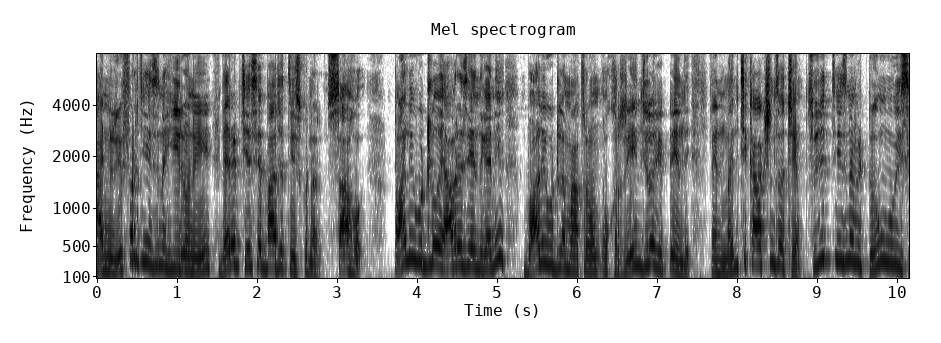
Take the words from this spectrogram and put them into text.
ఆయన రిఫర్ చేసిన హీరోని డైరెక్ట్ చేసే బాధ్యత తీసుకున్నారు. సాహో టాలీవుడ్లో యావరేజ్ అయింది కానీ బాలీవుడ్లో మాత్రం ఒక రేంజ్లో హిట్ అయింది. అండ్ మంచి కలెక్షన్స్ వచ్చాయి. సుజిత్ చేసినవి two movies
